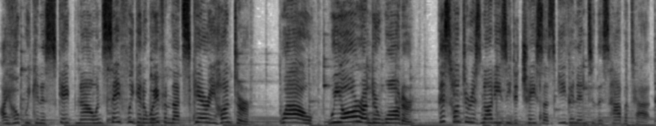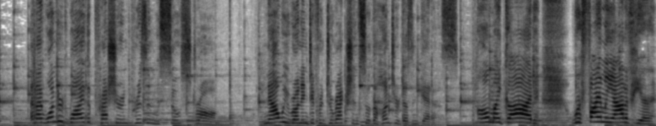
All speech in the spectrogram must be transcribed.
I hope we can escape now and safely get away from that scary hunter. Wow, we are underwater. This hunter is not easy to chase us even into this habitat. And I wondered why the pressure in prison was so strong. Now we run in different directions so the hunter doesn't get us. Oh my god, we're finally out of here.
